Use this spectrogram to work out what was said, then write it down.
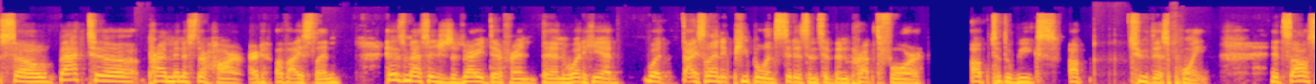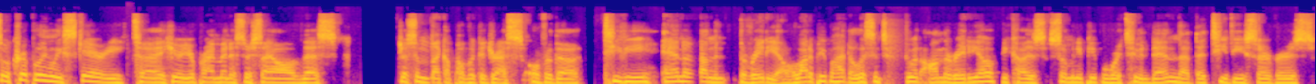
so back to Prime Minister Hard of Iceland. His message is very different than what he had, what Icelandic people and citizens have been prepped for up to the weeks up to this point. It's also cripplingly scary to hear your prime minister say all of this just in like a public address over the TV and on the, radio. A lot of people had to listen to it on the radio because so many people were tuned in that the TV servers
